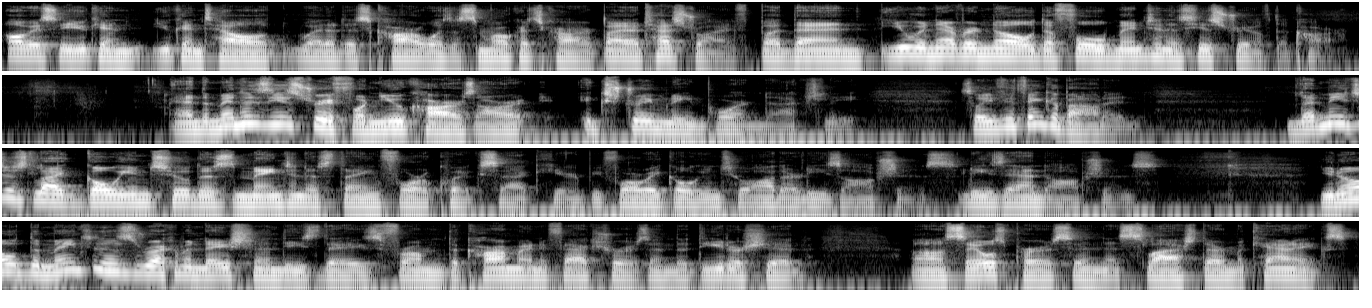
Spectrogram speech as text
obviously you can you can tell whether this car was a smoker's car by a test drive, but then you will never know the full maintenance history of the car. And the maintenance history for new cars are extremely important actually. So if you think about it, let me just like go into this maintenance thing for a quick sec here before we go into other lease options, lease end options. You know, the maintenance recommendation these days from the car manufacturers and the dealership uh, salesperson slash their mechanics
